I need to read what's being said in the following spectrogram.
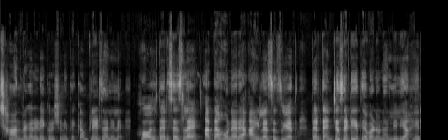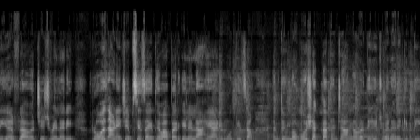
छान प्रकारे डेकोरेशन इथे कंप्लीट झालेलं आहे. हॉल तर सजलाय आता होणाऱ्या आईला सजूयात. तर त्यांच्यासाठी इथे बनवून आणलेली आहे रिअल फ्लावरची ज्वेलरी. रोज आणि जिप्सीचा इथे वापर केलेला आहे आणि मोतीचा. आणि तुम्ही बघू शकता त्यांच्या अंगावरती ही ज्वेलरी किती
